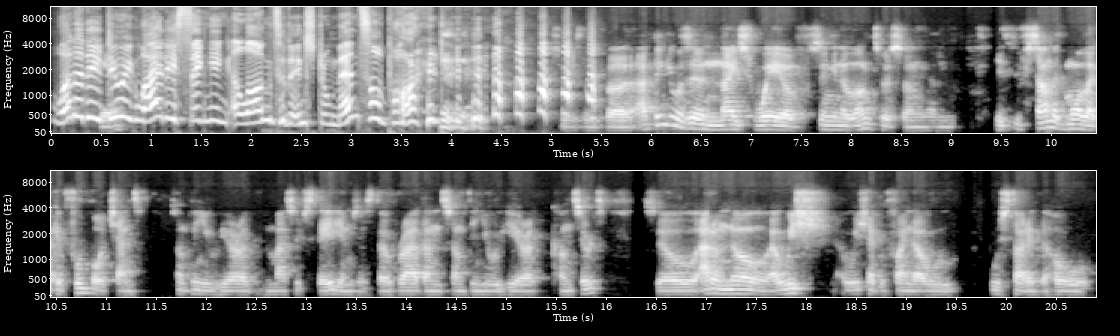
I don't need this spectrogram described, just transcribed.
what are they Yeah. doing? Why are they singing along to the instrumental part? seriously. But I think it was a nice way of singing along to a song, and it, it sounded more like a football chant, something you hear at massive stadiums and stuff, rather than something you hear at concerts. So I don't know. I wish I wish I could find out who who started the whole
